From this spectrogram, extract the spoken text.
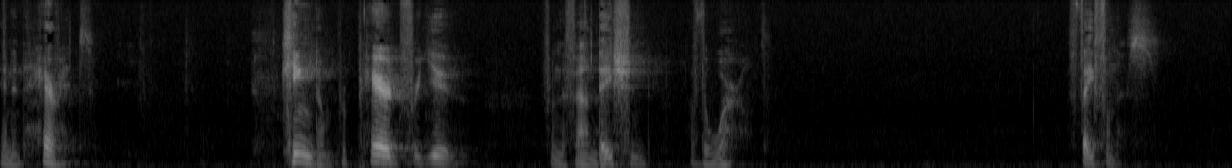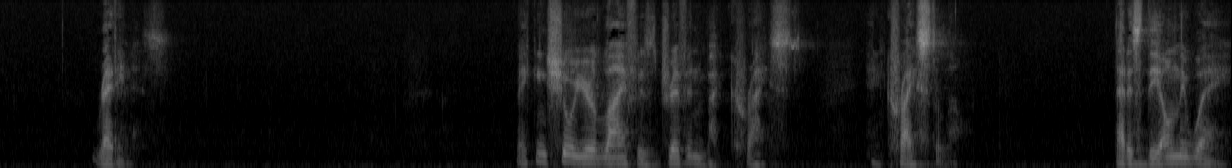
and inherit the kingdom prepared for you from the foundation of the world. Faithfulness, readiness, making sure your life is driven by Christ and Christ alone. That is the only way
